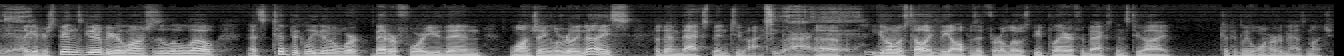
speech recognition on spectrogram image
Yeah. Like if your spin's good but your launch is a little low, that's typically going to work better for you than launch angle really nice, but then backspin too high. Too high. Uh, yeah. You can almost tell like the opposite for a low speed player. If their backspin's too high, typically won't hurt them as much.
